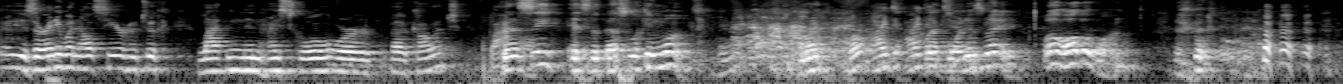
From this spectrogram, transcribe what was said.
is there anyone else here who took Latin in high school or uh, college? Wow. Now, see, it's the best looking ones. Yeah. Right? Well, I, d- I did My point is made. Well, all but one.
